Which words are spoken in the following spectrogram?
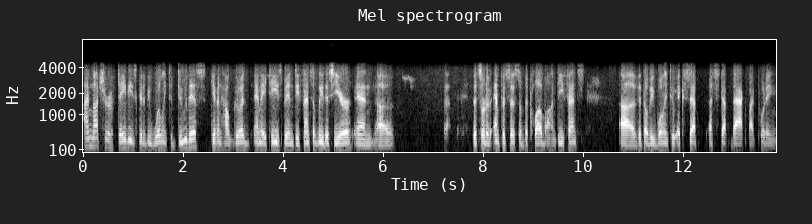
I'm not sure if Davey's going to be willing to do this, given how good MAT's been defensively this year and uh, the sort of emphasis of the club on defense. Uh, that they'll be willing to accept a step back by putting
